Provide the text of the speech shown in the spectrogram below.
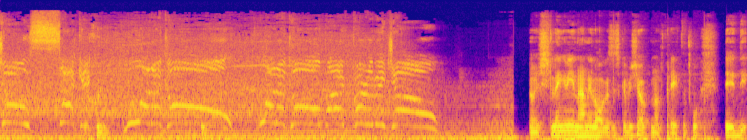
Joe Sakic. What a goal! What a goal by Burnaby Joe! Nu slänger in han i laget så ska vi köpa något för 1 2. Det, det,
